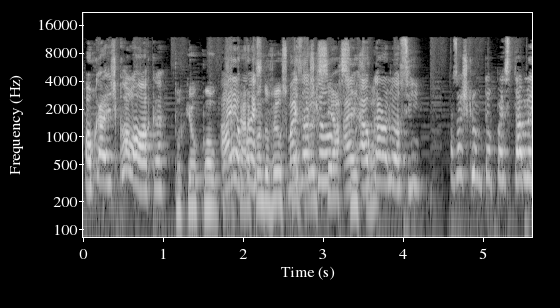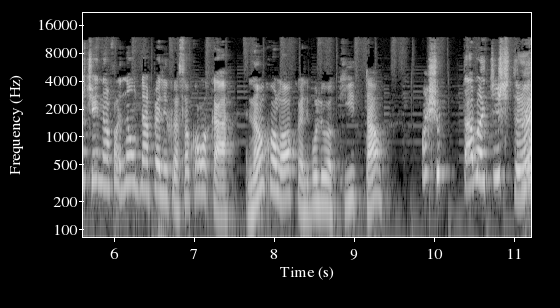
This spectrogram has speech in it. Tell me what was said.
Aí o cara a gente coloca. Porque o, o Aí eu, cara, mas, quando vê os mas eu acho controles, que eu se não, aí, assusta, aí o né? cara olhou assim, mas acho que eu não tenho pra esse tablet aí não. Eu falei, não, tem a película, é só colocar. Não coloca, ele olhou aqui e tal. Acho o tablet estranho.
